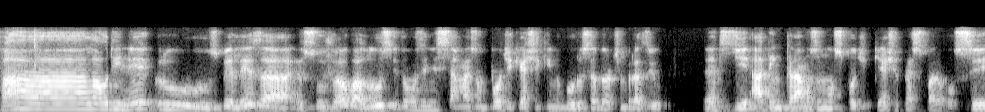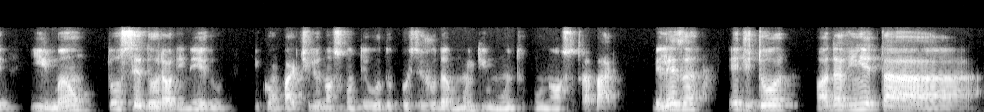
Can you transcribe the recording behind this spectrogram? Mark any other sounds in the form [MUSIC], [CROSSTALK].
Fala, Audinegros! Beleza? Eu sou Joel Baluz e vamos iniciar mais um podcast aqui no Borussia Dortmund Brasil. Antes de adentrarmos o nosso podcast, eu peço para você, irmão, torcedor Audinegro, que compartilhe o nosso conteúdo, pois isso ajuda muito e muito o nosso trabalho. Beleza? Editor, roda a vinheta!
